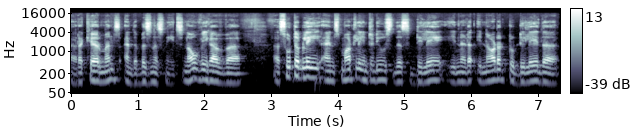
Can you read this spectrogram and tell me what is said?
uh, requirements and the business needs. Now we have uh, uh, suitably and smartly introduced this delay in, in order to delay the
